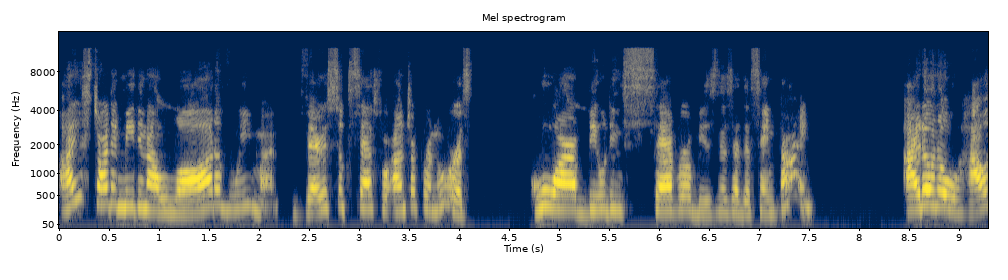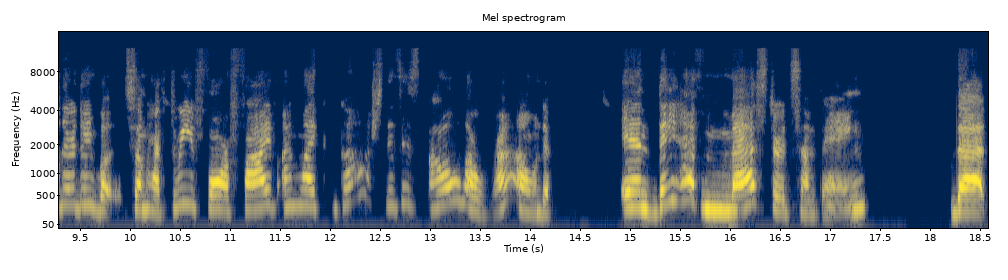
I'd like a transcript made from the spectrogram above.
i started meeting a lot of women very successful entrepreneurs who are building several businesses at the same time. I don't know how they're doing but some have three four five. I'm like gosh this is all around. And they have mastered something that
